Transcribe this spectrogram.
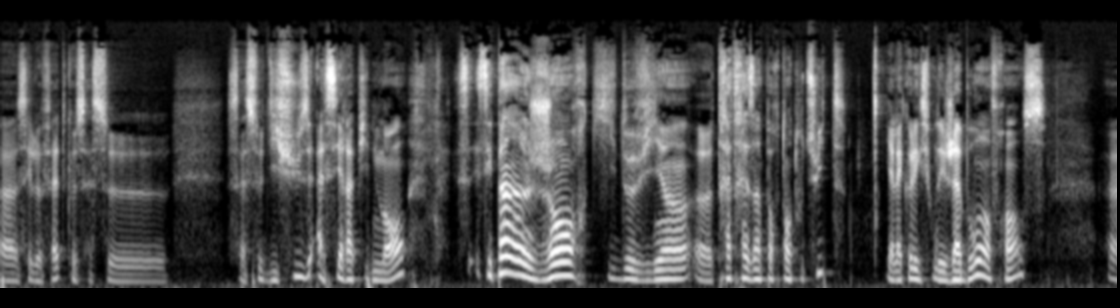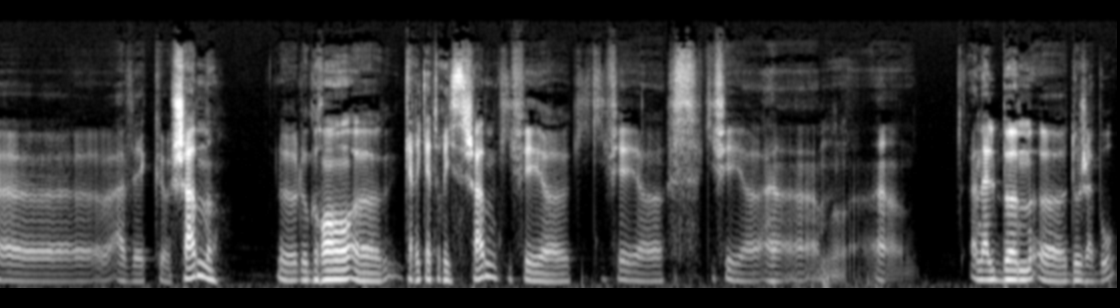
euh, c'est le fait que ça se, ça se diffuse assez rapidement. C'est pas un genre qui devient euh, très très important tout de suite. Il y a la collection des Jabots en France, euh, avec Cham, le, grand caricaturiste Cham, qui fait, qui, fait, qui fait un album euh, de Jabot.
